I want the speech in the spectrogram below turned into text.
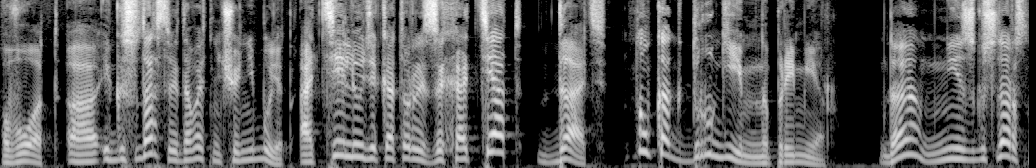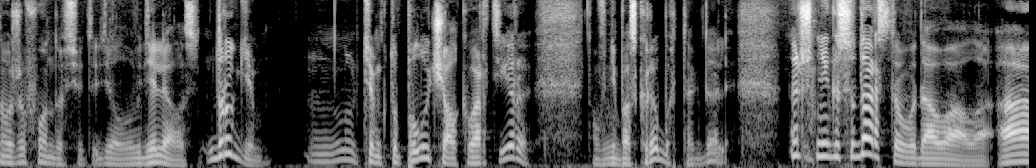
Вот. А, и государство ей давать ничего не будет. А те люди, которые захотят дать, ну, как другим, например, да, не из государственного же фонда все это дело выделялось, другим, ну, тем, кто получал квартиры там, в небоскребах и так далее. Но это же не государство выдавало, а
